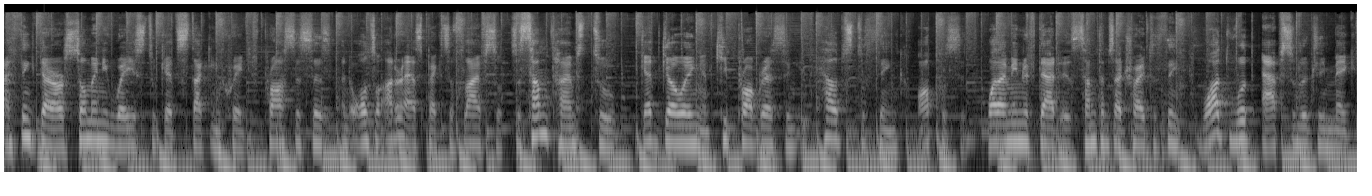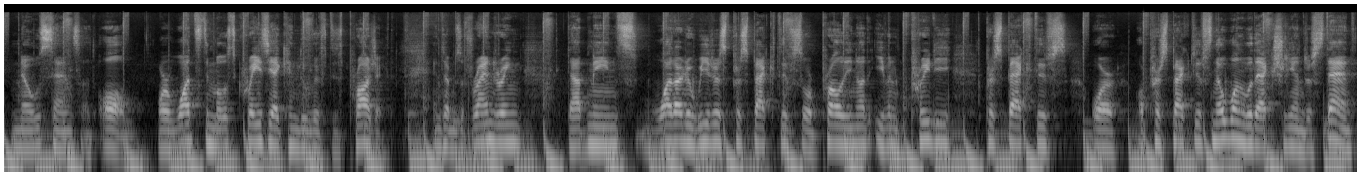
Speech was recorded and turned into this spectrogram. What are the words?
I think there are so many ways to get stuck in creative processes and also other aspects of life. So, so sometimes to get going and keep progressing it helps to think opposite. What I mean with that is sometimes I try to think what would absolutely make no sense at all or what's the most crazy I can do with this project. In terms of rendering, that means what are the weirdest perspectives or probably not even pretty perspectives or, or perspectives no one would actually understand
